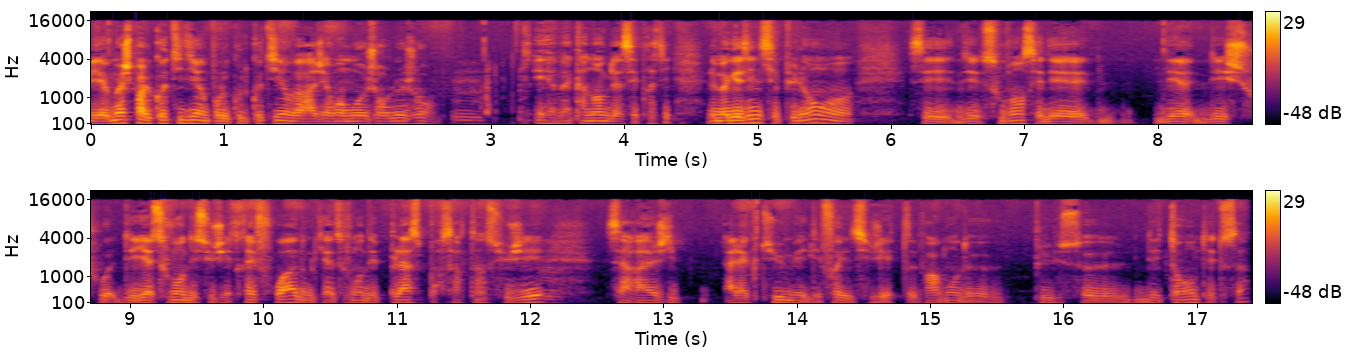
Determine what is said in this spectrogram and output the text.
Mais euh, moi je parle quotidien, pour le coup, le quotidien on va réagir vraiment au jour le jour. Hmm. Et avec un angle assez précis. Le magazine c'est plus long, c'est souvent c'est des, des, des choix. Il y a souvent des sujets très froids, donc il y a souvent des places pour certains sujets. Hmm. Ça réagit à l'actu, mais des fois il y a des sujets vraiment de plus euh, détente et tout ça.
